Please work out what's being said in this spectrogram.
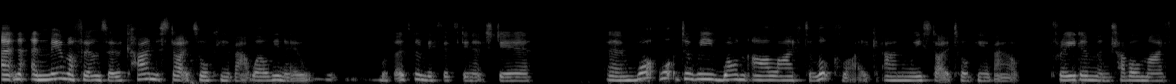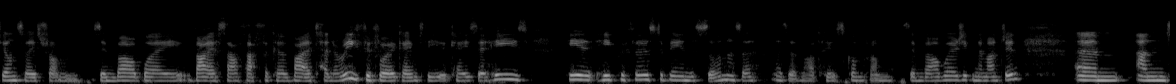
and, and me and my fiance we kind of started talking about, well, you know, we're both going to be 50 next year. And um, what what do we want our life to look like? And we started talking about freedom and travel. My fiance is from Zimbabwe via South Africa via Tenerife before he came to the UK. So he's he he prefers to be in the sun as a as a lad who's come from Zimbabwe, as you can imagine. Um, and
